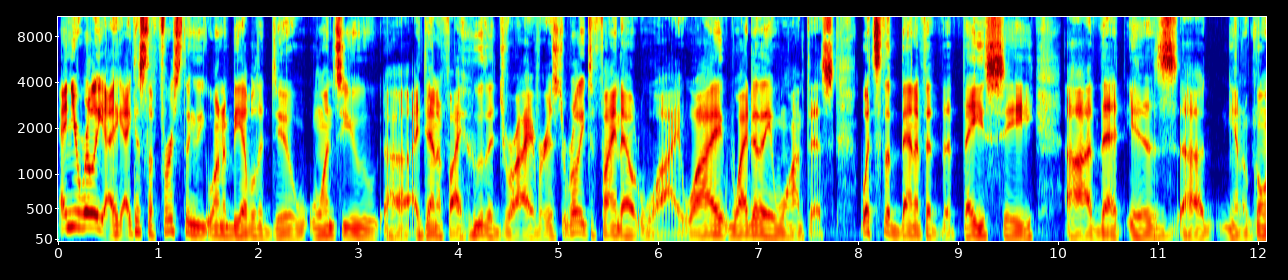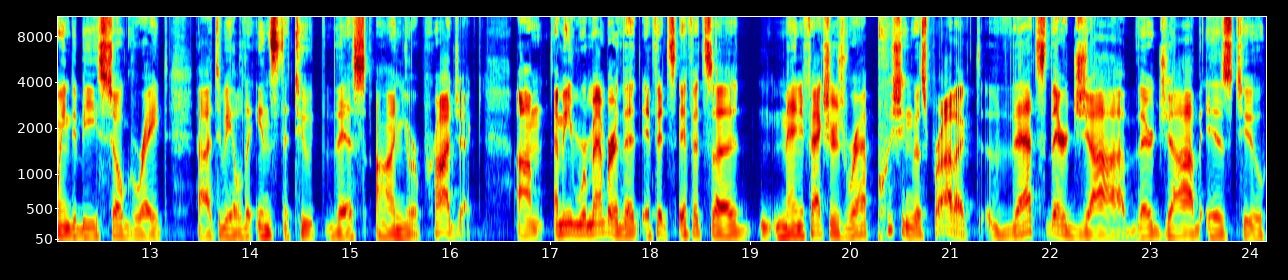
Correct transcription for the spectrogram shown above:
and you really, I, I, guess, the first thing that you want to be able to do once you uh, identify who the driver is, to really to find out why. Why? Why do they want this? What's the benefit that they see uh, that is, uh, you know, going to be so great uh, to be able to institute this on your project? Um, I mean, remember that if it's if it's a manufacturer's rep pushing this product, that's their job. Their job is to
